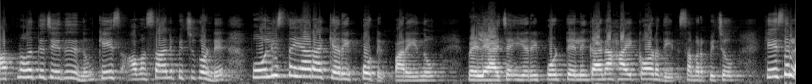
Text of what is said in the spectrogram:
ആത്മഹത്യ ചെയ്തതെന്നും കേസ് അവസാനിപ്പിച്ചുകൊണ്ട് പോലീസ് തയ്യാറാക്കിയ റിപ്പോർട്ടിൽ പറയുന്നു. വെള്ളിയാഴ്ച ഈ റിപ്പോർട്ട് തെലങ്കാന ഹൈക്കോടതിയിൽ സമർപ്പിച്ചു. കേസിൽ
